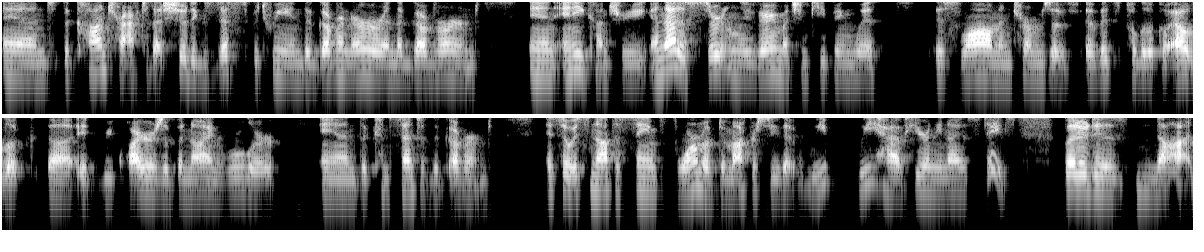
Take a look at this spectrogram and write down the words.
and the contract that should exist between the governor and the governed in any country. And that is certainly very much in keeping with Islam in terms of, of its political outlook. Uh, it requires a benign ruler and the consent of the governed. And so it's not the same form of democracy that we, we have here in the United States, but it is not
